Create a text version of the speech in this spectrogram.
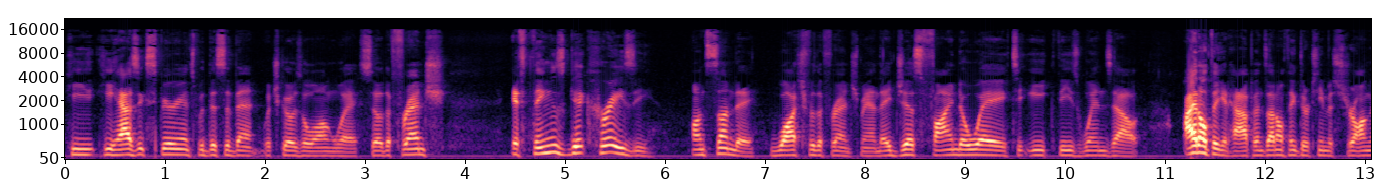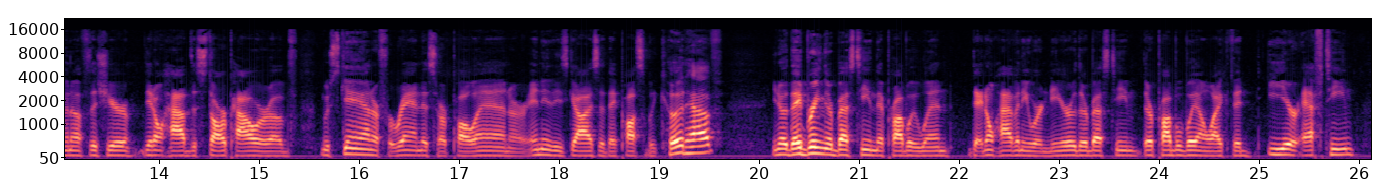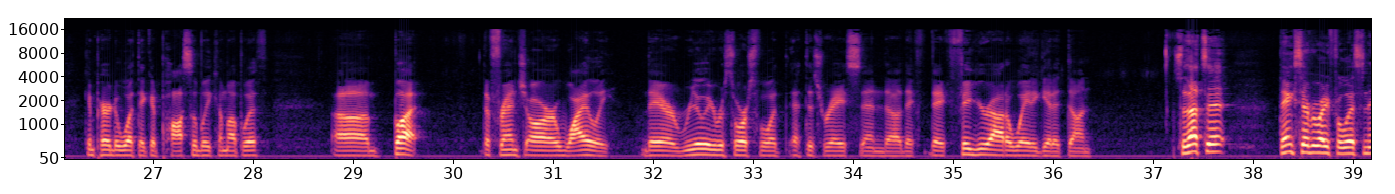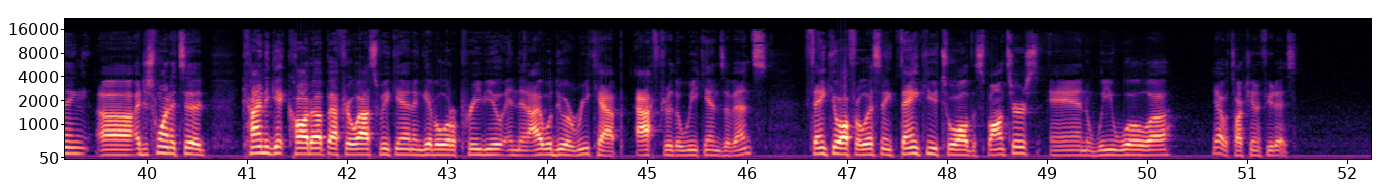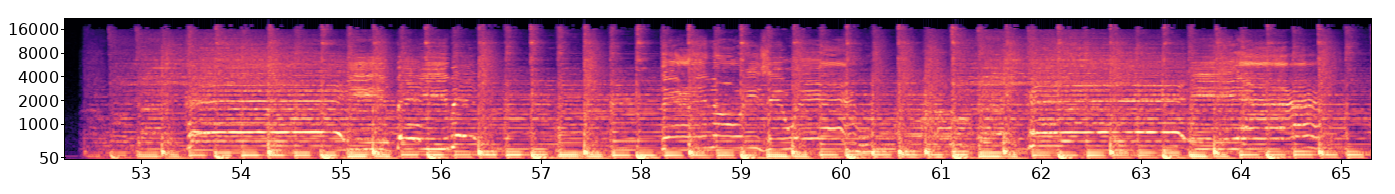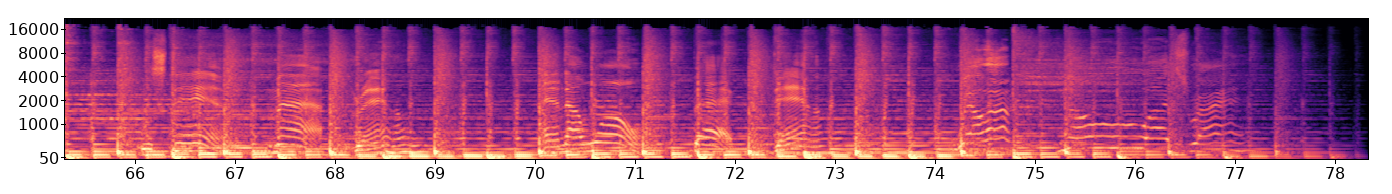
he he has experience with this event, which goes a long way. So the French if things get crazy on Sunday, watch for the French, man. They just find a way to eke these wins out. I don't think it happens. I don't think their team is strong enough this year. They don't have the star power of Musquin or Ferrandis or Paulin or any of these guys that they possibly could have. You know, they bring their best team, they probably win. They don't have anywhere near their best team. They're probably on like the E or F team compared to what they could possibly come up with. Um, but the French are wily they're really resourceful at, at this race, and uh, they, they figure out a way to get it done. So that's it. Thanks everybody for listening. Uh, I just wanted to kind of get caught up after last weekend and give a little preview, and then I will do a recap after the weekend's events. Thank you all for listening. Thank you to all the sponsors, and we will, uh, yeah, we'll talk to you in a few days.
